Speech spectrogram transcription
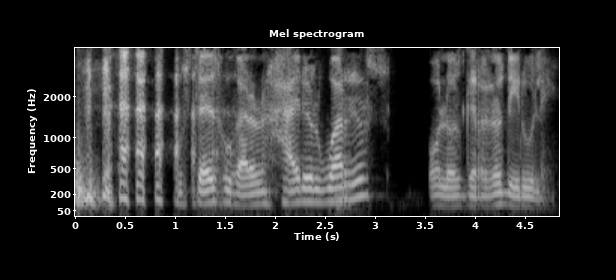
¿Ustedes jugaron Hyrule Warriors o los Guerreros de Irule?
